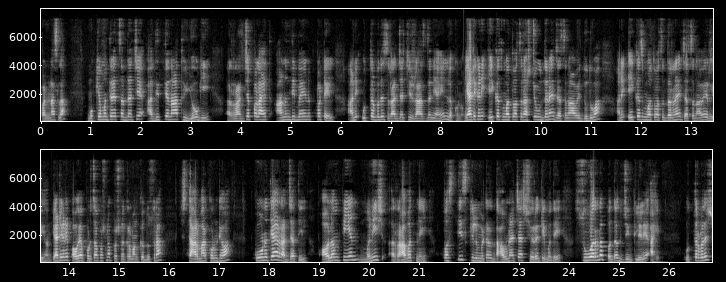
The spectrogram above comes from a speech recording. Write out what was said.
पन्नास ला. मुख्यमंत्री आहेत सध्याचे आदित्यनाथ योगी राज्यपाल आहेत आनंदीबेन पटेल आणि उत्तर प्रदेश राज्याची राजधानी आहे लखनौ. या ठिकाणी एकच महत्वाचं राष्ट्रीय उद्यान आहे ज्याचं नाव आहे दुधवा आणि एकच महत्वाचं धरण आहे ज्याचं नाव आहे रिहन या ठिकाणी पाहूया पुढचा प्रश्न प्रश्न क्रमांक दुसरा. स्टार मार्क करून ठेवा. कोणत्या राज्यातील ऑलिम्पियन मनीष रावतने पस्तीस किलोमीटर धावण्याच्या शर्यतीमध्ये सुवर्ण पदक जिंकलेले आहे उत्तर प्रदेश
